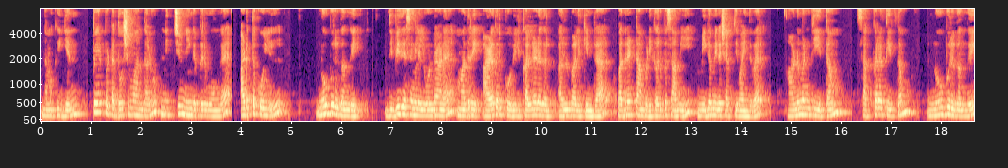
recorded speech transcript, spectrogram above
நமக்கு எப்பேற்பட்ட தோஷமாக இருந்தாலும் நிச்சயம் நீங்கள் பெறுவோங்க. அடுத்த கோயில் நூபுரு கங்கை. திவ்ய தேசங்களில் ஒன்றான மதுரை அழகர் கோவில் கல்லழகர் அருள்பாலிக்கின்றார். பதினெட்டாம் படி கருப்பசாமி மிக மிக சக்தி வாய்ந்தவர். அனுமன் தீர்த்தம் சக்கர தீர்த்தம் நூபுரு கங்கை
